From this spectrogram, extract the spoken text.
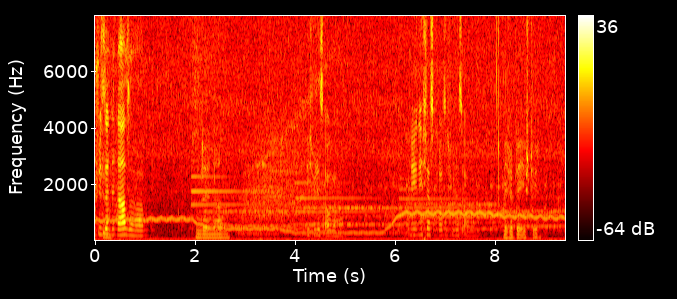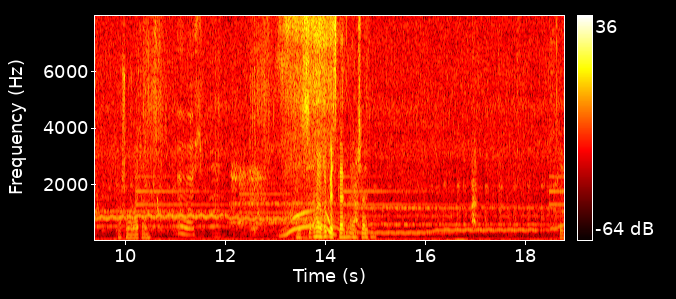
Ich will seine Nase haben. in seine Nase. Ich will das Auge haben. Nee, nicht das Kreuz, ich will das Auge haben. Vielleicht bleibt der eh stehen. Mach schon mal weiter. Ja, ja, ich. Du musst einmal Rückwärtsgang einschalten. Okay.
